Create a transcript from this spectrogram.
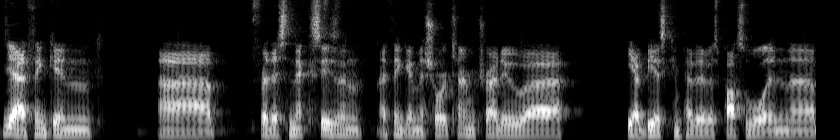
yeah, I think in uh, for this next season, I think in the short term, try to uh, yeah, be as competitive as possible in the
